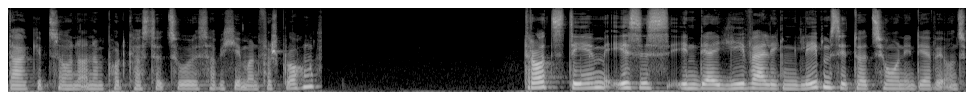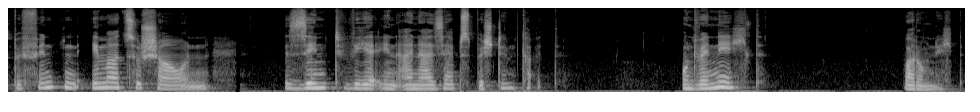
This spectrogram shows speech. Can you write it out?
Da gibt es noch einen anderen Podcast dazu, das habe ich jemand versprochen. Trotzdem ist es in der jeweiligen Lebenssituation, in der wir uns befinden, immer zu schauen, sind wir in einer Selbstbestimmtheit? Und wenn nicht, warum nicht?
